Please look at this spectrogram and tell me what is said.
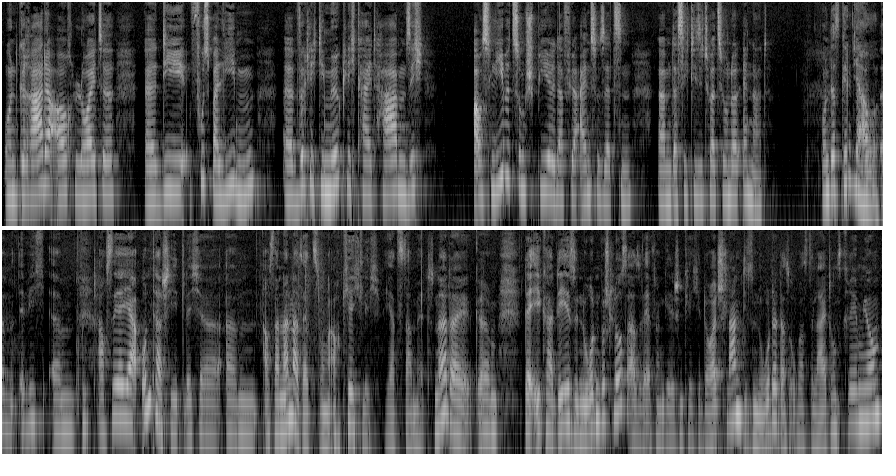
Und gerade auch Leute, äh, die Fußball lieben, äh, wirklich die Möglichkeit haben, sich aus Liebe zum Spiel dafür einzusetzen, dass sich die Situation dort ändert. Und es gibt genau. ja auch, äh, wie ich ähm, auch sehe, ja unterschiedliche ähm, Auseinandersetzungen, auch kirchlich jetzt damit. Ne? Der, ähm, der EKD-Synodenbeschluss, also der Evangelischen Kirche Deutschland, die Synode, das oberste Leitungsgremium,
